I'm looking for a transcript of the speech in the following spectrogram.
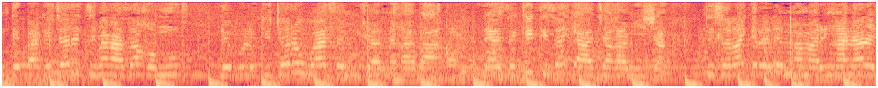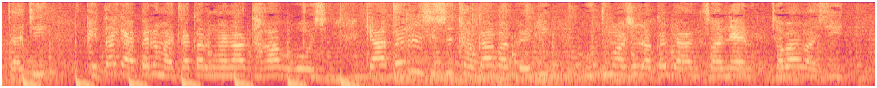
ntepake tša re tsebana sa kgomo leboloke tša re boa samiša megaba lese ke tisa ke a tšagamiša. Ditlhora ke re le mmamaringana letšatši pheta ke apere matlakaringana a thaga bogoši ke apere lesisi tlhoka bapedi go tumaša jaka bjantshwanelo tša ba bašiti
